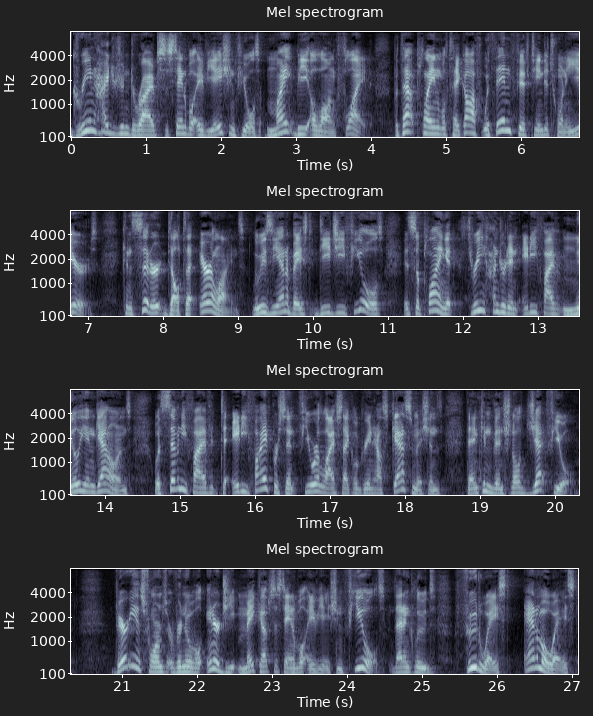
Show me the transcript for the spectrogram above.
Green hydrogen derived sustainable aviation fuels might be a long flight, but that plane will take off within 15 to 20 years. Consider Delta Airlines. Louisiana based DG Fuels is supplying it 385 million gallons with 75 to 85% fewer life cycle greenhouse gas emissions than conventional jet fuel. Various forms of renewable energy make up sustainable aviation fuels. That includes food waste, animal waste,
